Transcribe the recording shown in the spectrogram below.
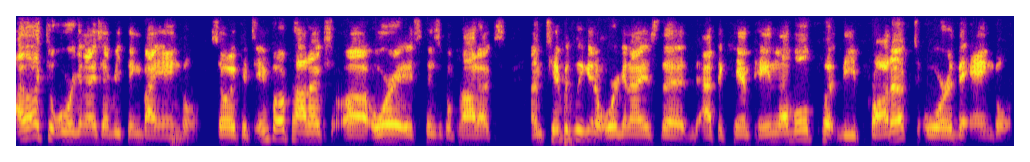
I like to organize everything by angle. So if it's info products uh, or it's physical products, I'm typically going to organize the at the campaign level, put the product or the angle.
